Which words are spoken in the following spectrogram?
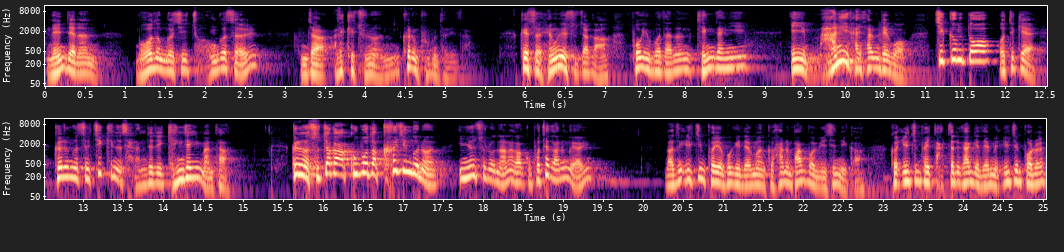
내 데는 모든 것이 좋은 것을 이제 알려 주는 그런 부분들이다. 그래서 행운의 숫자가 보기보다는 굉장히 이 많이 사용되고 지금 또 어떻게 그런 것을 지키는 사람들이 굉장히 많다. 그러나 숫자가 9보다 커진 거는 인연수로 나눠갖고 버텨가는 거야. 나중에 일진포에 보게 되면 그 하는 방법이 있으니까 그 일진포에 딱 들어가게 되면 일진포를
